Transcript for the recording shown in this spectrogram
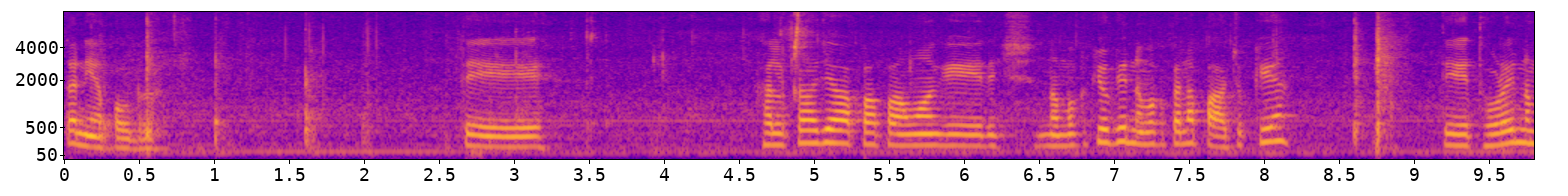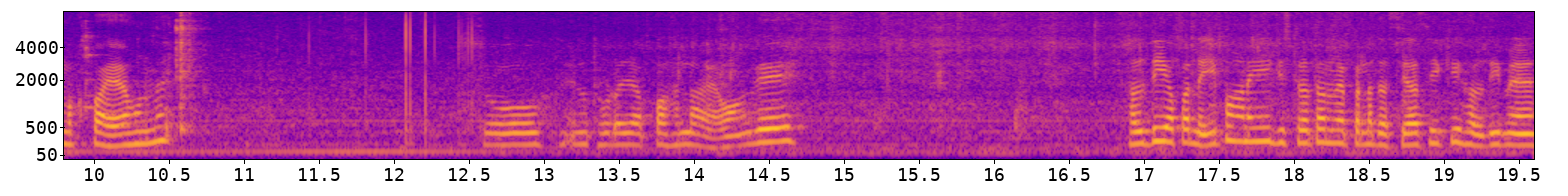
ਧਨੀਆ ਪਾਊਡਰ। ਤੇ ਹਲਕਾ ਜਿਹਾ ਆਪਾਂ ਪਾਵਾਂਗੇ ਇਹਦੇ ਚ ਨਮਕ, ਕਿਉਂਕਿ ਨਮਕ ਪਹਿਲਾਂ ਪਾ ਚੁੱਕੇ ਆ। ਤੇ ਥੋੜਾ ਹੀ ਨਮਕ ਪਾਇਆ ਹੁਣ ਮੈਂ। ਸੋ ਇਹਨੂੰ ਥੋੜਾ ਜਿਹਾ ਆਪਾਂ ਹਿਲਾਵਾਂਗੇ। ਹਲਦੀ ਆਪਾਂ ਨਹੀਂ ਪਾਣੀ, ਜਿਸ ਤਰ੍ਹਾਂ ਤੁਹਾਨੂੰ ਮੈਂ ਪਹਿਲਾਂ ਦੱਸਿਆ ਸੀ ਕਿ ਹਲਦੀ ਮੈਂ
